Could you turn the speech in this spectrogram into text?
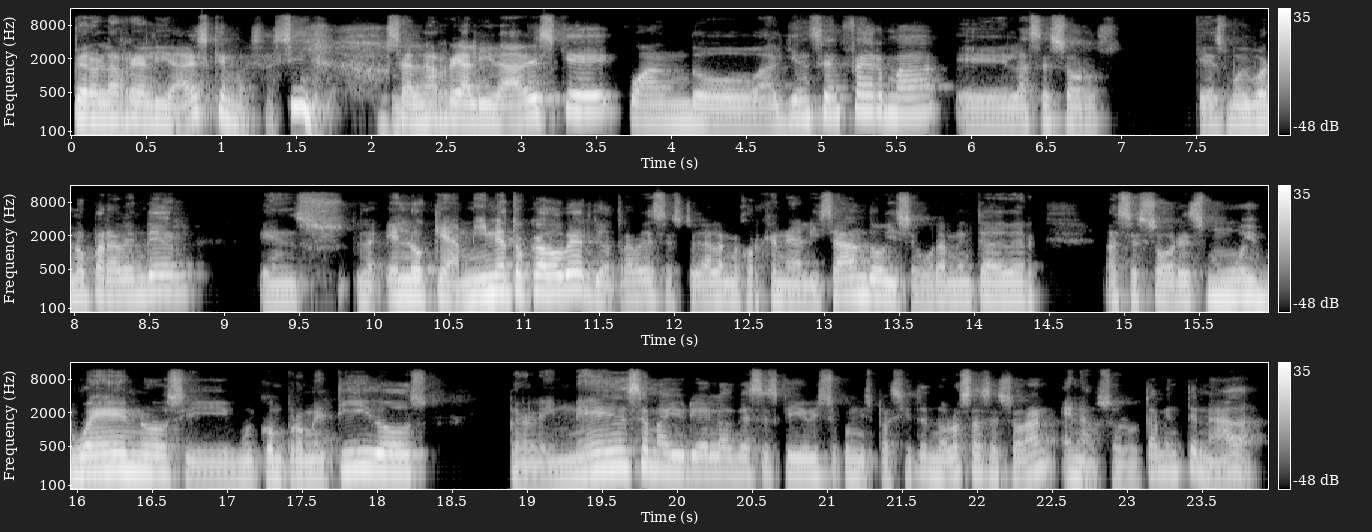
Pero la realidad es que no es así. O sea, la realidad es que cuando alguien se enferma, el asesor, que es muy bueno para vender, en, en, lo que a mí me ha tocado ver, y otra vez estoy a lo mejor generalizando y seguramente ha de haber asesores muy buenos y muy comprometidos, pero la inmensa mayoría de las veces que yo he visto con mis pacientes no los asesoran en absolutamente nada.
